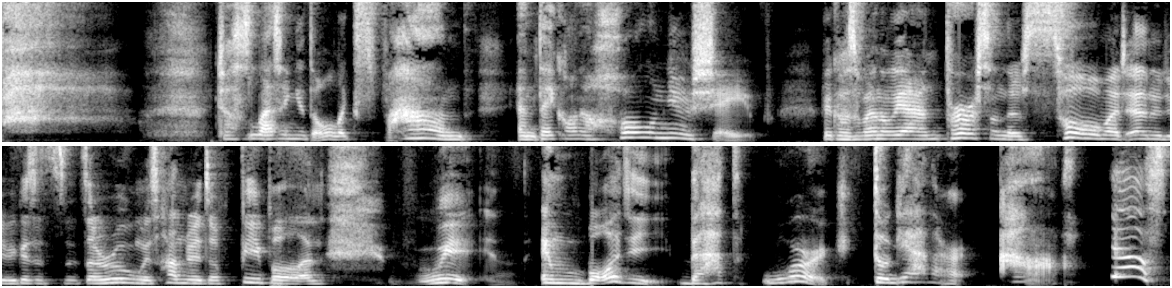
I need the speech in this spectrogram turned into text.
just letting it all expand and take on a whole new shape. Because when we are in person, there's so much energy because it's, it's a room with hundreds of people and we, embody that work together. Ah, yes,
